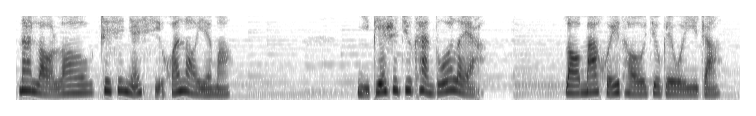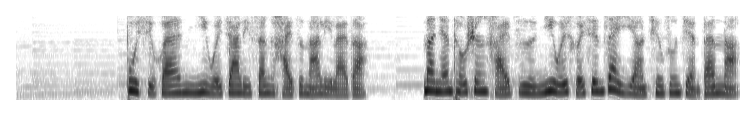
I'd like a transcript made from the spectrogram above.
那姥姥这些年喜欢姥爷吗？你电视剧看多了呀。老妈回头就给我一张。不喜欢？你以为家里三个孩子哪里来的？那年头生孩子，你以为和现在一样轻松简单呢？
